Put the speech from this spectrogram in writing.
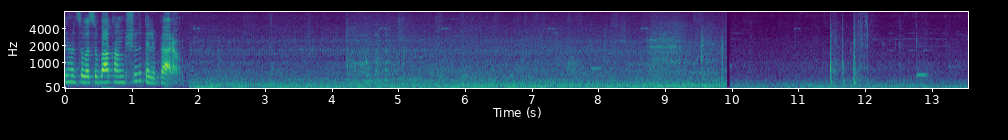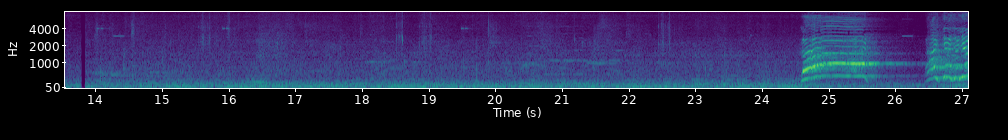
దినోత్సవ శుభాకాంక్షలు తెలిపారు. 小心小心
